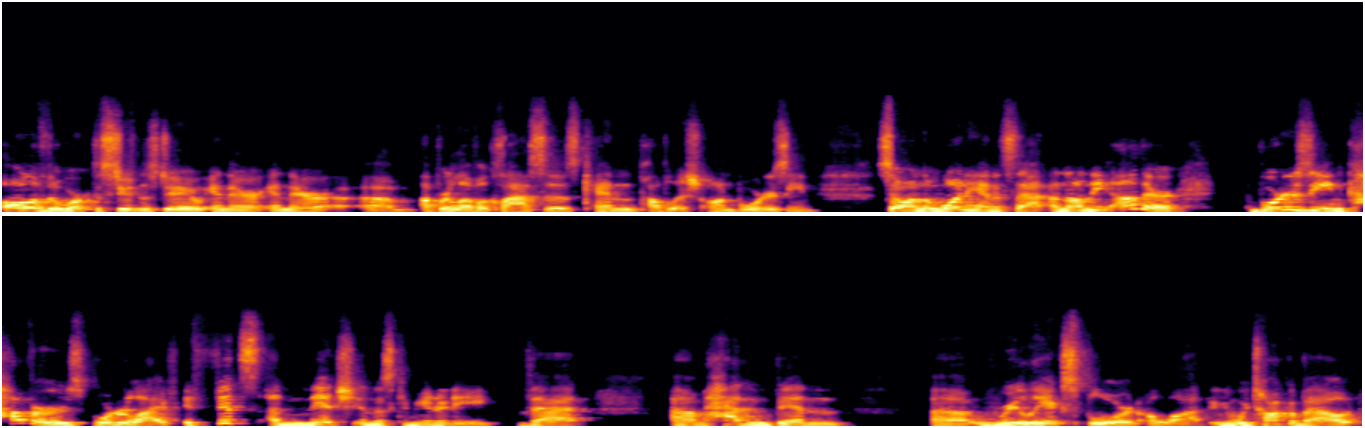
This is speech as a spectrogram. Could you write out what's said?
all of the work the students do in their in their um, upper level classes can publish on Borderzine. So on the one hand, it's that, and on the other, Borderzine covers border life. It fits a niche in this community that um, hadn't been uh, really explored a lot. We talk about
